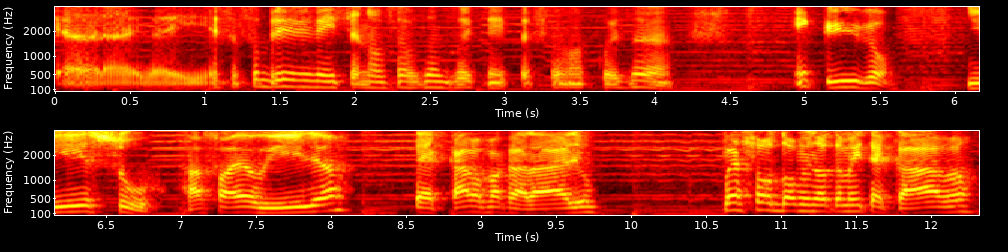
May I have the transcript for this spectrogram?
Caralho, velho. Essa sobrevivência nossa aos anos 80 foi uma coisa incrível. Isso, Rafael Ilha, tecava pra caralho. O pessoal do Dominó também tecava.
